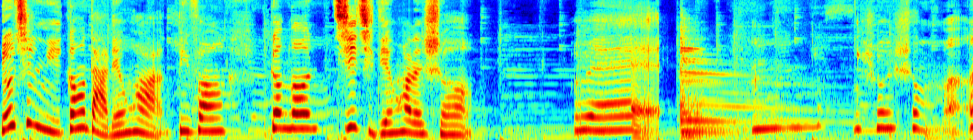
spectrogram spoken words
尤其你刚打电话，对方刚刚接起电话的时候，喂，嗯，你说什么？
